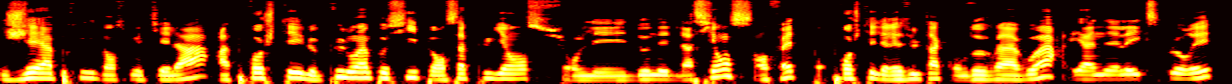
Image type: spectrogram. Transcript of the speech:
j'ai appris dans ce métier-là à projeter le plus loin possible en s'appuyant sur les données de la science, en fait, pour projeter les résultats qu'on devrait avoir et à aller explorer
